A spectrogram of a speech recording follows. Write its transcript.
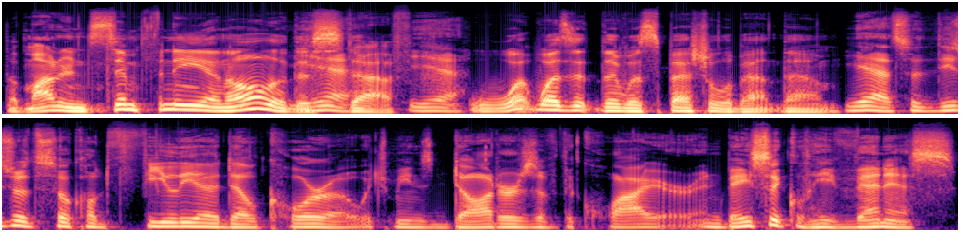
the Modern Symphony and all of this Yeah, stuff. yeah. What was it that was special about them? Yeah, so these are the so-called figlie del coro, which means daughters of the choir. And basically, Venice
